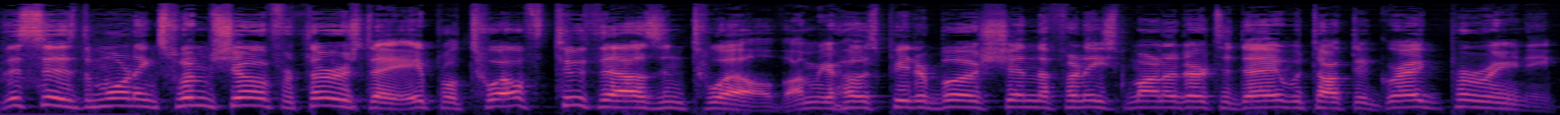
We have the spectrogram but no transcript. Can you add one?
This is the morning swim show for Thursday, April 12th, 2012. I'm your host, Peter Bush. In the FINIS Monitor today, we talked to Gregg Parini.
